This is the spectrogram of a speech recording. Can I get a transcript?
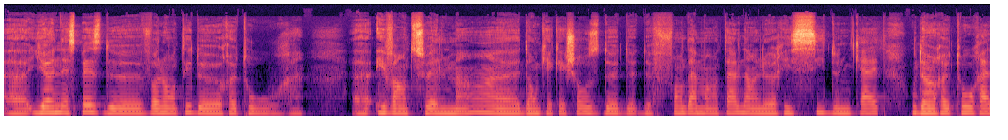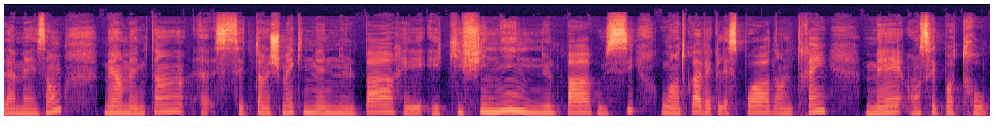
Euh, il y a une espèce de volonté de retour. hein, euh, éventuellement. Euh, donc, il y a quelque chose de, de- fondamental dans le récit d'une quête ou d'un retour à la maison. Mais en même temps, euh, c'est un chemin qui ne mène nulle part et, et qui finit nulle part aussi, ou en tout cas avec l'espoir dans le train, mais on ne sait pas trop.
